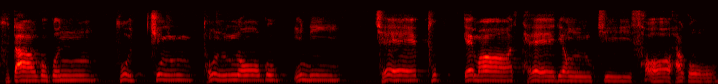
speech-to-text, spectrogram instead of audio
구다국은 구칭 동로국이니 제북개마 대령지 서하고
